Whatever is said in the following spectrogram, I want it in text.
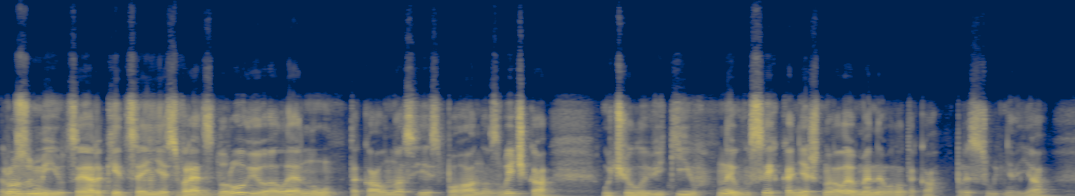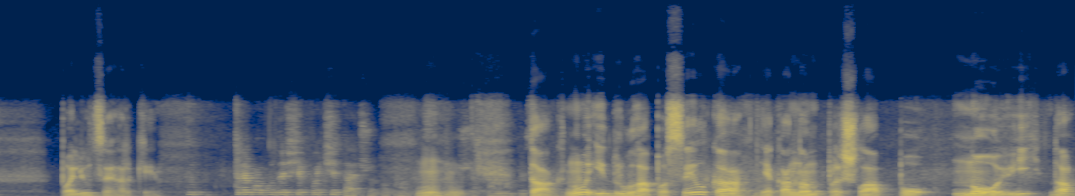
Розумію, цигарки це є вред здоров'ю, але ну, така у нас є погана звичка у чоловіків. Не в усіх, звісно, але в мене вона така присутня. Я палю цигарки. Треба буде ще почитати, що тут написано. Написано. Так, ну і друга посилка, яка нам прийшла по новій да,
